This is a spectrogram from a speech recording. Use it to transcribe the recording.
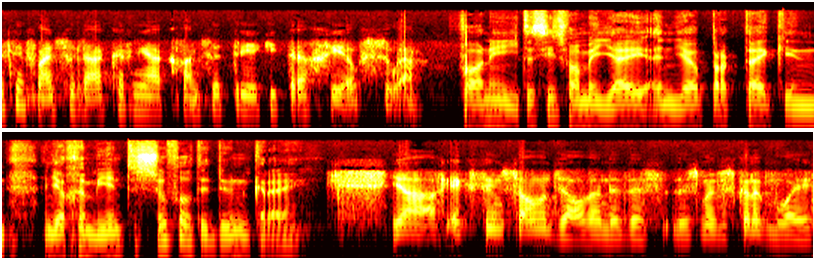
is nie vir my so lekker nie. Ek gaan so 'n treetjie teruggee of so. Fanny, dit is iets waarmee jy in jou praktyk en in jou gemeente soveel te doen kry. Ja, ek, ek stem saam met Zelda en dit is dis my verskriklik mooi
